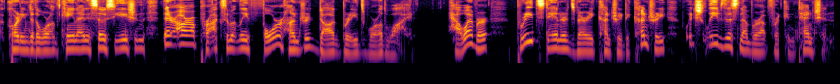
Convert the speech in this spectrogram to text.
According to the World Canine Association, there are approximately 400 dog breeds worldwide. However, breed standards vary country to country, which leaves this number up for contention.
